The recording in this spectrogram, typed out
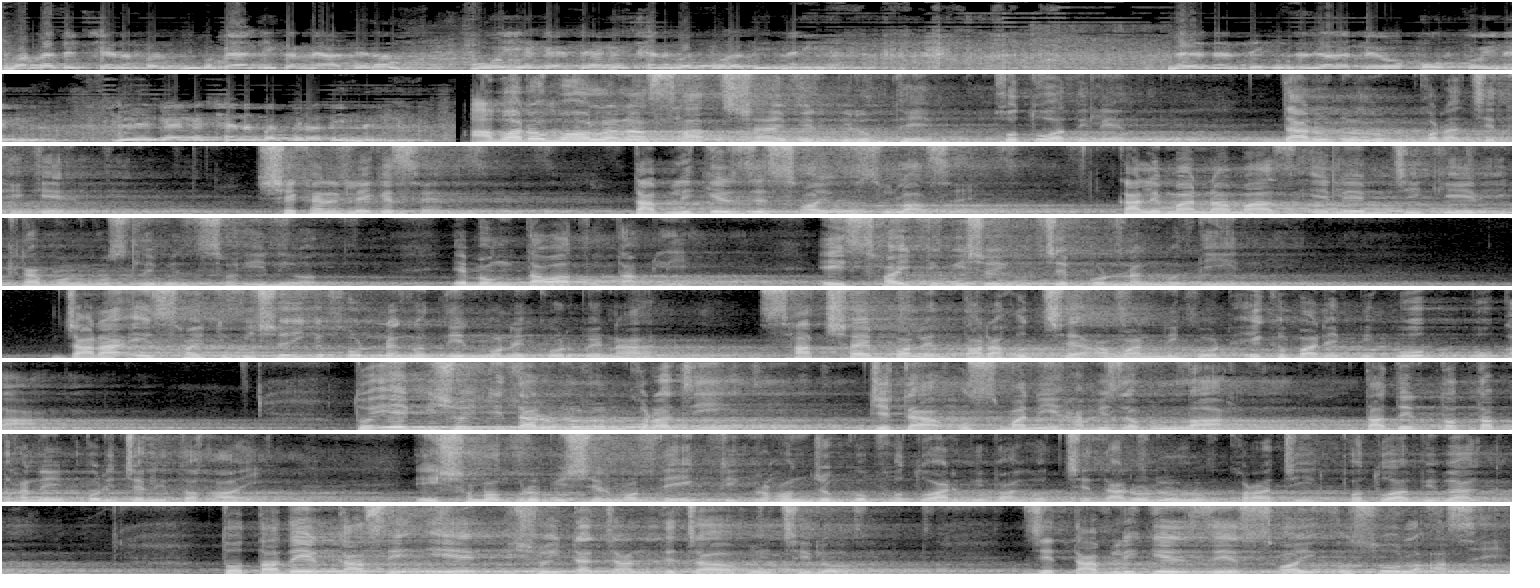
वरना जो छह नंबर जिनको बयान नहीं करने आते ना वो ये कहते हैं कि छह नंबर पूरा दिन नहीं है मेरे नजदीक उनसे ज्यादा बेवकूफ कोई नहीं है जो ये कहे कि छह नंबर पूरा दिन नहीं है আবারও মাওলানা সাদ সাহেবের বিরুদ্ধে ফতোয়া দিলেন দারুল উলুম করাচি থেকে সেখানে লিখেছেন তাবলিকের যে ছয় উসুল আছে কালিমা নামাজ এলেম জিকির ইকরামুল মুসলিমিন সহিনিয়ত এবং দাওয়াত ও তাবলিগ এই ছয়টি বিষয় হচ্ছে পূর্ণাঙ্গ দিন যারা এই ছয়টি বিষয়কে পূর্ণাঙ্গ দিন মনে করবে না, সাদ সাহেব বলেন, তারা হচ্ছে আমার নিকট একেবারে বিকুপ পোকা। তো এই বিষয়টি দারুল উলুম করাচি, যেটা উসমানী হাফিজাবুল্লাহ তাদের তত্ত্বাবধানে পরিচালিত হয়। এই সমগ্র বিশ্বের মধ্যে একটি গ্রহণযোগ্য ফতোয়ার বিভাগ হচ্ছে দারুল উলুম করাচির ফতোয়া বিভাগ। তো তাদের কাছে এ বিষয়টা জানতে চাওয়া হয়েছিল যে তাবলিগের যে ছয় অসুল আছে,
